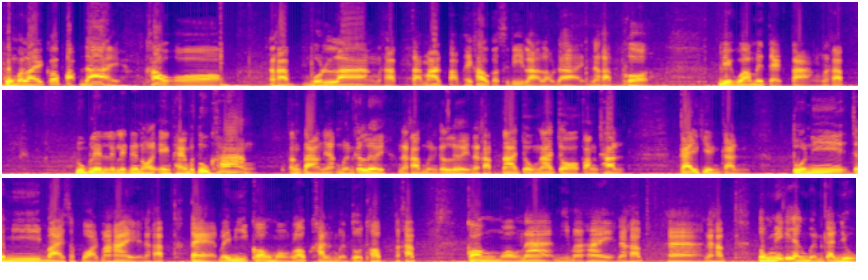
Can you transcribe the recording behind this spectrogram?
พวงมาลัยก็ปรับได้เข้าออก นะครับบนล่างนะครับสามารถปรับให้เข้ากับสรีระเราได้นะครับ ก็เรียกว่าไม่แตกต่างนะครับ ลูกเล่นเล็กๆน้อยๆเองแผงประตูข้างต่างๆเนี่ยเหมือนกันเลยนะครับเหมือนกันเลยนะครับหน้าจงหน้าจอฟังก์ชันใกล้เคียงกัน ตัวนี้จะมีบายสปอร์ตมาให้นะครับแต่ไม่มีกล้องมองรอบคันเหมือนตัวท็อปนะครับกล้องมองหน้ามีมาให้นะครับอ่านะครับตรงนี้ก็ยังเหมือนกันอยู่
